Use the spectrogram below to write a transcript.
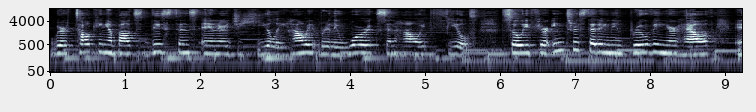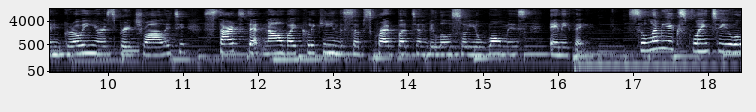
we're talking about distance energy healing, how it really works and how it feels. So if you're interested in improving your health and growing your spirituality, start that now by clicking in the subscribe button below so you won't miss anything. So let me explain to you a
